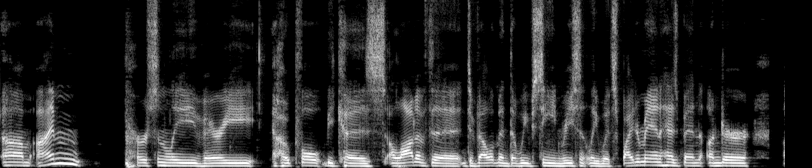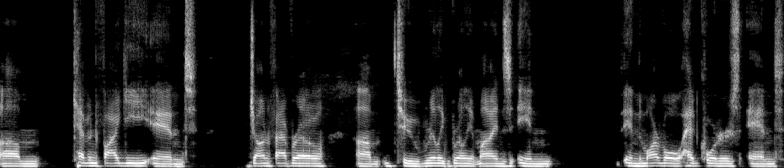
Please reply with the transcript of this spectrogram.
Um, I'm personally very hopeful because a lot of the development that we've seen recently with Spider-Man has been under um, Kevin Feige and Jon Favreau, um, two really brilliant minds in in the Marvel headquarters, and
